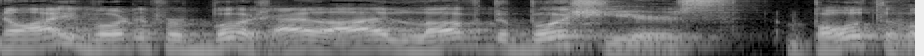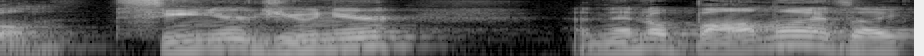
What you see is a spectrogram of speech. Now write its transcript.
know, I voted for Bush. I, I love the Bush years, both of them, senior, junior, and then Obama. It's like,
